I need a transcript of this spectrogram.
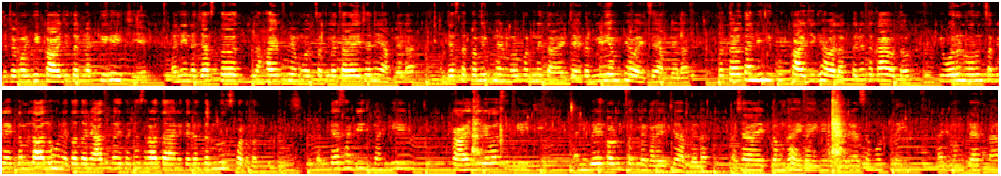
त्याच्यामुळे ही काळजी तर नक्की घ्यायची आहे. आणि ना जास्त हाय फ्लेमवर चकल्या तळायच्या नाही आपल्याला. जास्त कमी फ्लेमवर पण नाही तळायच्या आहे. तर मीडियम ठेवायचं आहे आपल्याला. तर तळताना ही खूप काळजी घ्यावी लागते. नाही तर काय होतं की वरून वरून चकल्या एकदम लाल होऊन येतात आणि आतमध्ये तशाच राहतात आणि त्यानंतर लूज पडतात. तर त्यासाठी नाही काळजी व्यवस्थित घ्यायची आणि वेळ काढून सगळं करायचे आपल्याला. अशा एकदम घाईघाईने वगैरे असं होत नाही. आणि मग त्यात ना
